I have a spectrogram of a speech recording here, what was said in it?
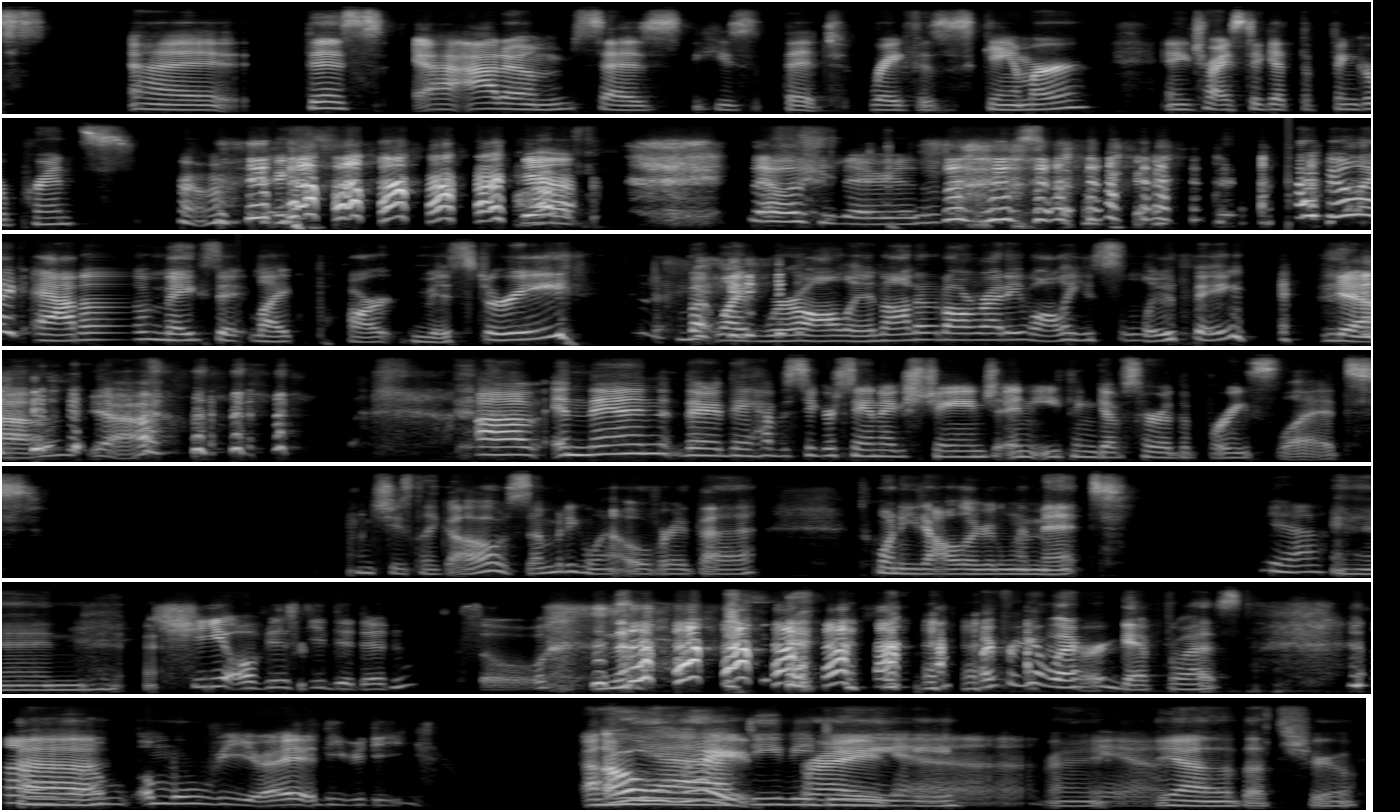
uh this uh, Adam says he's that Rafe is a scammer and he tries to get the fingerprints from yeah. That was hilarious. I feel like Adam makes it like part mystery, but like we're all in on it already while he's sleuthing. yeah yeah um and then they they have a secret santa exchange and ethan gives her the bracelet and she's like oh somebody went over the $20 limit Yeah. and she obviously didn't. So i forget what her gift was um, Uh, a, a movie, right? A DVD. Oh, yeah, right, DVD. right. Yeah. right Yeah. yeah that's true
